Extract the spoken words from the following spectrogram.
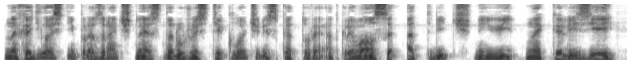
находилось непрозрачное снаружи стекло, через которое открывался отличный вид на Колизей –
